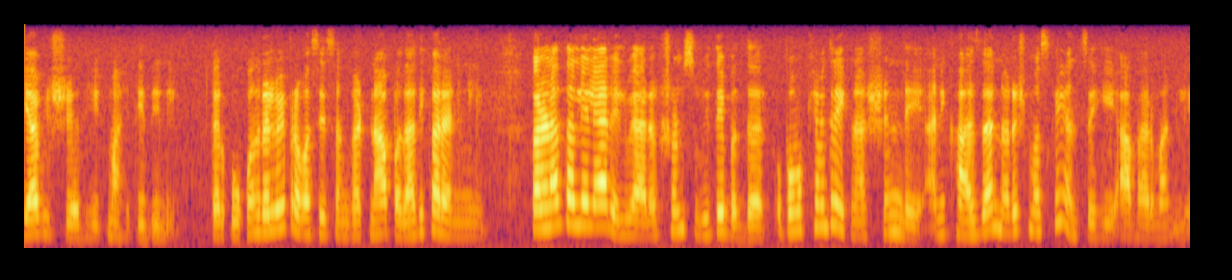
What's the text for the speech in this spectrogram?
याविषयी अधिक माहिती दिली. तर कोकण रेल्वे प्रवासी संघटना पदाधिकाऱ्यांनी करण्यात आलेल्या रेल्वे आरक्षण सुविधेबद्दल उपमुख्यमंत्री एकनाथ शिंदे आणि खासदार नरेश मस्के यांचेही आभार मानले.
